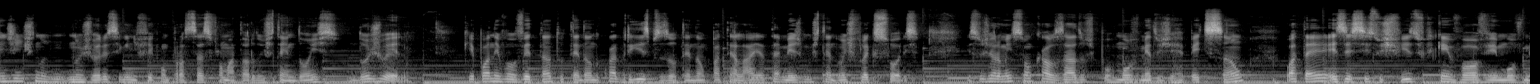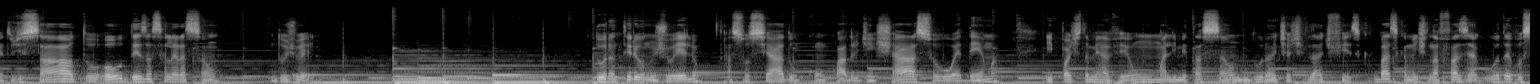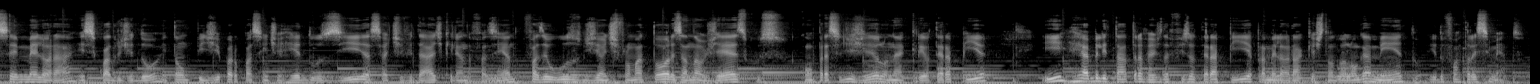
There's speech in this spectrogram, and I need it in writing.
Tendinite no, no joelho significa um processo inflamatório dos tendões do joelho, que podem envolver tanto o tendão do quadríceps ou tendão patelar e até mesmo os tendões flexores. Isso geralmente são causados por movimentos de repetição ou até exercícios físicos que envolvem movimento de salto ou desaceleração do joelho dor anterior no joelho, associado com um quadro de inchaço ou edema, e pode também haver uma limitação durante a atividade física. Basicamente, na fase aguda, é você melhorar esse quadro de dor, então pedir para o paciente reduzir essa atividade que ele anda fazendo, fazer o uso de anti-inflamatórios, analgésicos, compressa de gelo, né, crioterapia, e reabilitar através da fisioterapia para melhorar a questão do alongamento e do fortalecimento.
